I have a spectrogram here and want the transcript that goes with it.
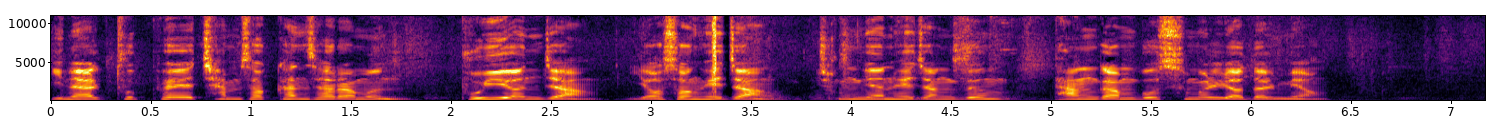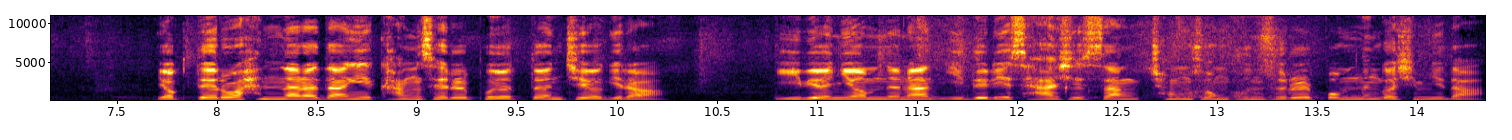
이날 투표에 참석한 사람은 부위원장, 여성회장, 청년회장 등 당 간부 28명. 역대로 한나라당이 강세를 보였던 지역이라 이변이 없는 한 이들이 사실상 청송 군수를 뽑는 것입니다.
